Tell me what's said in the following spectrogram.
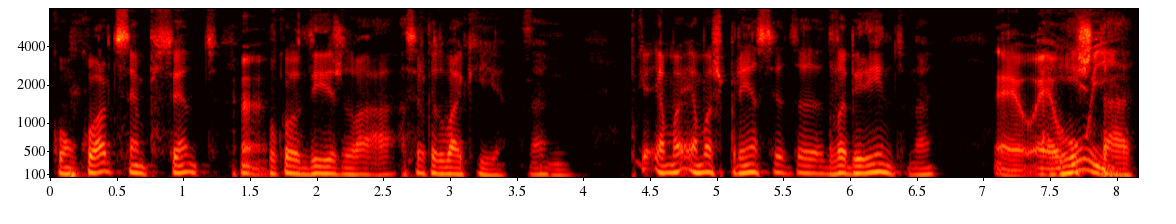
concordo 100% com o que ele diz acerca do IKEA. Né? Porque é uma, é uma experiência de, de labirinto, né? É, é ruim. Está,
